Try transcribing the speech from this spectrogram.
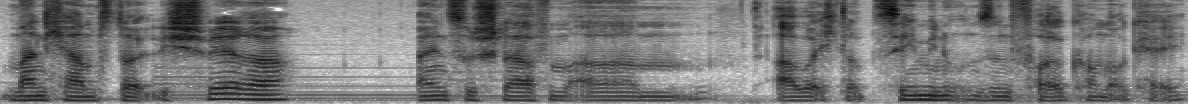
manche haben es deutlich schwerer einzuschlafen, ähm, aber ich glaube 10 Minuten sind vollkommen okay.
